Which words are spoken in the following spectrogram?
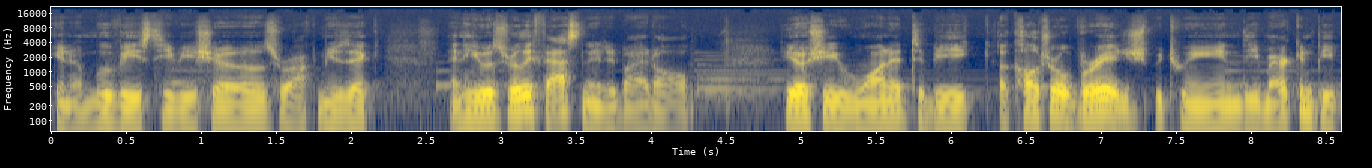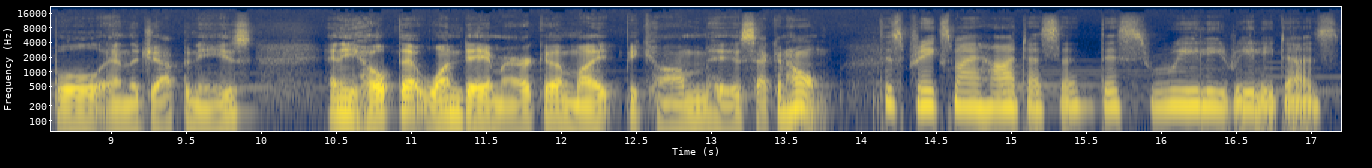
you know, movies, TV shows, rock music, and he was really fascinated by it all. Yoshi wanted to be a cultural bridge between the American people and the Japanese, and he hoped that one day America might become his second home. This breaks my heart, Asad. This really, really does.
